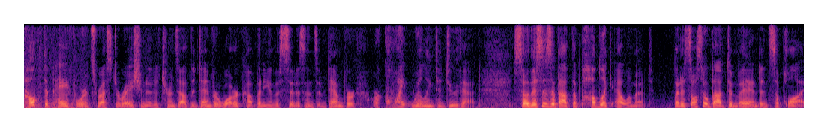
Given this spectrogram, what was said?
help to pay for its restoration? And it turns out the Denver Water Company and the citizens of Denver are quite willing to do that. So this is about the public element, but it's also about demand and supply.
